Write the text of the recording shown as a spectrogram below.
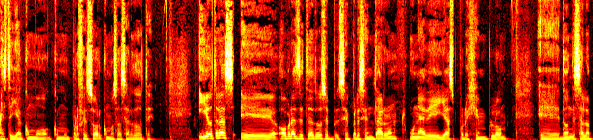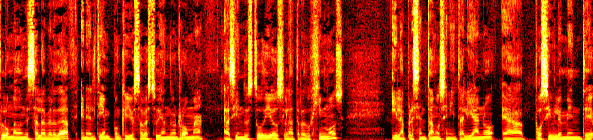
este ya como, como profesor, como sacerdote. Y otras eh, obras de teatro se, se, presentaron, una de ellas, por ejemplo, eh, ¿Dónde está la pluma? ¿Dónde está la verdad? En el tiempo en que yo estaba estudiando en Roma, haciendo estudios, la tradujimos y la presentamos en italiano, eh, posiblemente,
